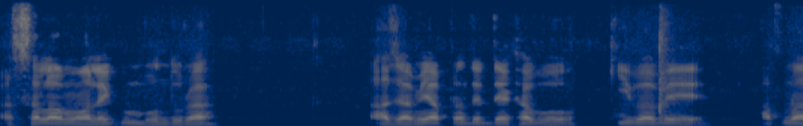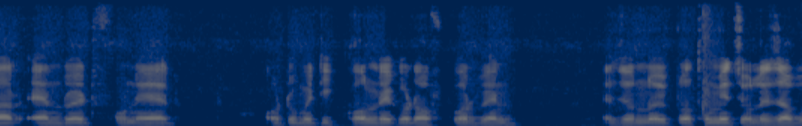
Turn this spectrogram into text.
আসসালামু আলাইকুম বন্ধুরা। আজ আমি আপনাদের দেখাবো কীভাবে আপনার অ্যান্ড্রয়েড ফোনের অটোমেটিক কল রেকর্ড অফ করবেন। এজন্যই প্রথমে চলে যাব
